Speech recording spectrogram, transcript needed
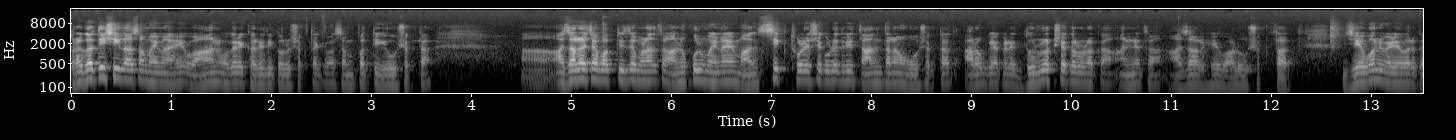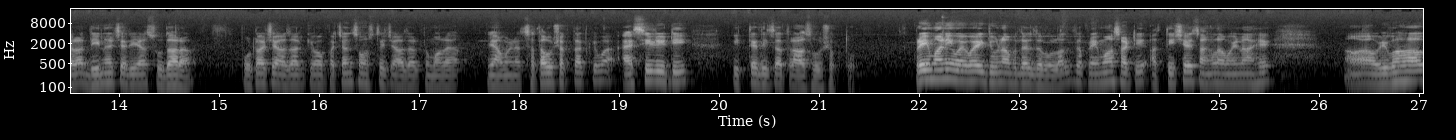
प्रगतिशील असा महिना आहे. वाहन वगैरे खरेदी करू शकता किंवा संपत्ती घेऊ शकता. आजाराच्या बाबतीत जर म्हणाल तर अनुकूल महिना आहे. मानसिक थोडेसे कुठेतरी ताणतणाव होऊ शकतात. आरोग्याकडे दुर्लक्ष करू नका. अन्यथा आजार हे वाढू शकतात. जेवण वेळेवर करा. दिनचर्या सुधारा. पोटाचे आजार किंवा पचनसंस्थेचे आजार तुम्हाला या महिन्यात सतावू शकतात किंवा ॲसिडिटी इत्यादीचा त्रास होऊ शकतो. प्रेम आणि वैवाहिक जीवनाबद्दल जर बोलाल तर प्रेमासाठी अतिशय चांगला महिना आहे. विवाह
